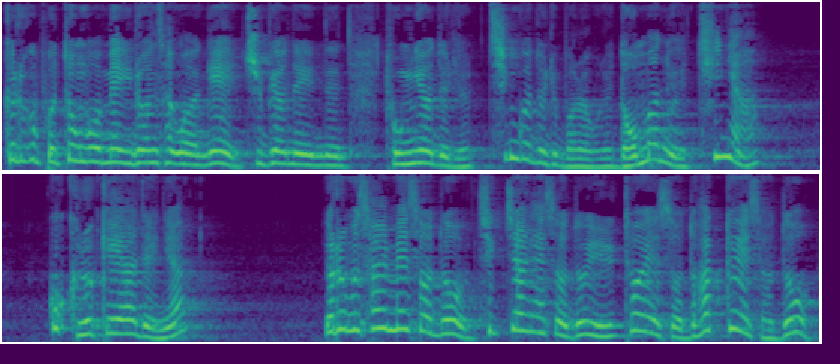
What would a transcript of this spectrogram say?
그리고 보통 보면 이런 상황에 주변에 있는 동료들이, 친구들이 뭐라고 그래요? 너만 왜 튀냐? 꼭 그렇게 해야 되냐? 여러분 삶에서도 직장에서도 일터에서도 학교에서도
